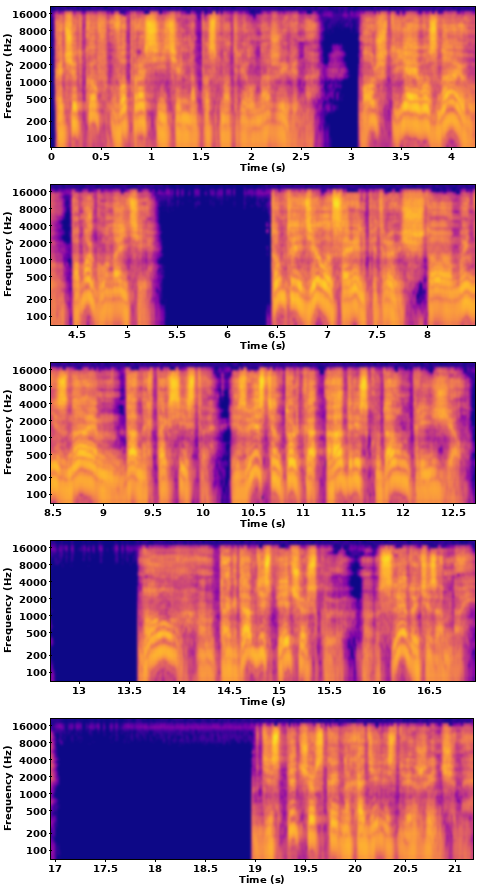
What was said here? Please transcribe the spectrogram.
Кочетков вопросительно посмотрел на Живина. «Может, я его знаю, помогу найти». В том-то и дело, Савель Петрович, что мы не знаем данных таксиста. Известен только адрес, куда он приезжал. Ну, тогда в диспетчерскую. Следуйте за мной. В диспетчерской находились две женщины.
